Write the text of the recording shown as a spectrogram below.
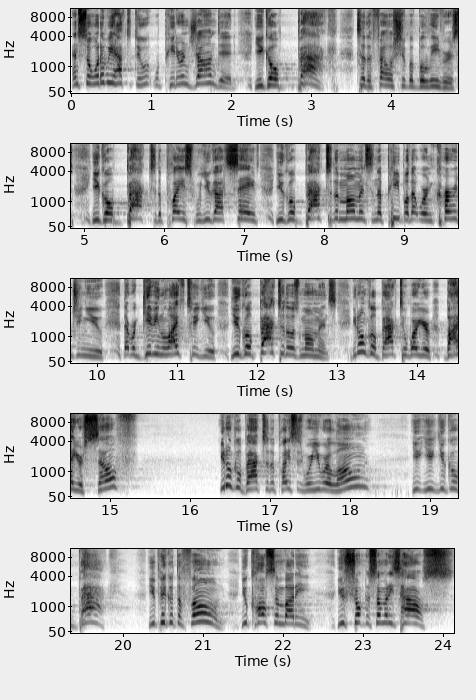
And so, what do we have to do? What Peter and John did. You go back to the fellowship of believers. You go back to the place where you got saved. You go back to the moments and the people that were encouraging you, that were giving life to you. You go back to those moments. You don't go back to where you're by yourself. You don't go back to the places where you were alone. You, you, you go back. You pick up the phone. You call somebody. You show up to somebody's house.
